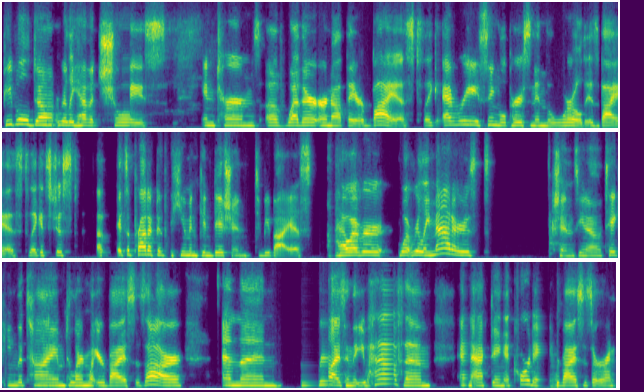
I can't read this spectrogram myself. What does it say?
people don't really have a choice in terms of whether or not they are biased. Like every single person in the world is biased. Like it's just a, it's a product of the human condition to be biased. However, what really matters actions, you know, taking the time to learn what your biases are and then realizing that you have them and acting according. Your biases are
